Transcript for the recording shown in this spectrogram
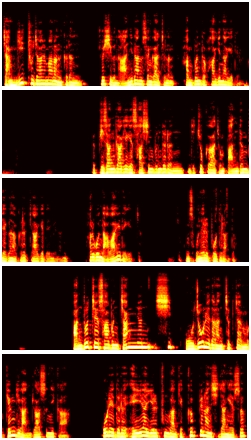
장기 투자할 만한 그런 주식은 아니라는 생각을 저는 한 번 더 확인하게 되는 겁니다. 그 비싼 가격에 사신 분들은 이제 주가가 좀 반등되거나 그렇게 하게 되면 팔고 나와야 되겠죠. 조금 손해를 보더라도 예. 반도체 사업은 작년 15조 원에 달한 적자를 뭐 경기가 안 좋았으니까 올해 들어 AI 열풍과 함께 급변한 시장에서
